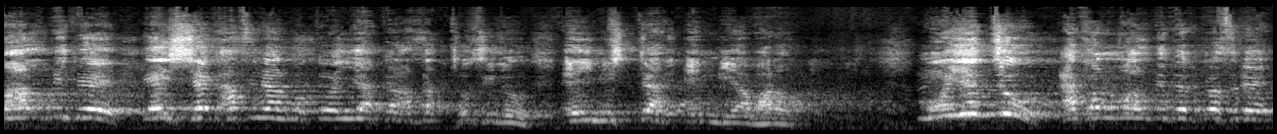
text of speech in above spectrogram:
মালদ্বীপে এই শেখ হাসিনার মতো এই এক রাজাত্ব ছিল, এই মিস্টার ইন্ডিয়া ভারত। মুইজ্জু, এখন মালদ্বীপের প্রেসিডেন্ট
